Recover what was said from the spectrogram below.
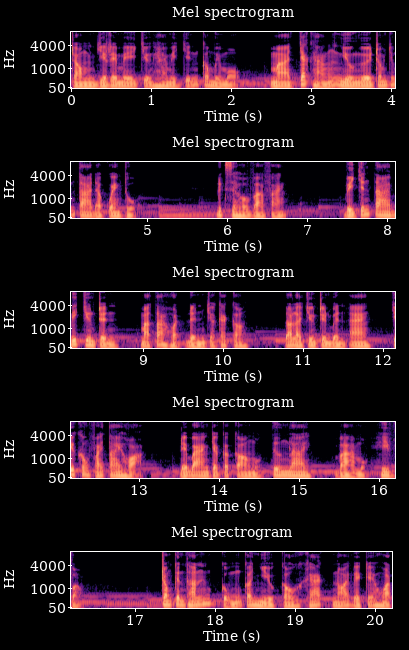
trong Jeremy chương 29 câu 11 mà chắc hẳn nhiều người trong chúng ta đã quen thuộc. Đức Giê-hô-va phán, Vì chính ta biết chương trình mà ta hoạch định cho các con đó là chương trình bình an, chứ không phải tai họa, để ban cho các con một tương lai và một hy vọng. Trong Kinh Thánh cũng có nhiều câu khác nói về kế hoạch,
